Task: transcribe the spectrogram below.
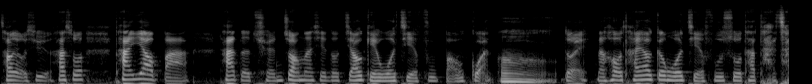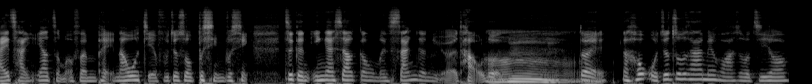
超有趣的，她说她要把她的权状那些都交给我姐夫保管，嗯，对，然后他要跟我姐夫说他财财产要怎么分配，然后我姐夫就说不行不行，这个应该是要跟我们三个女儿讨论，嗯，对，然后我就坐在那边划手机哦，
